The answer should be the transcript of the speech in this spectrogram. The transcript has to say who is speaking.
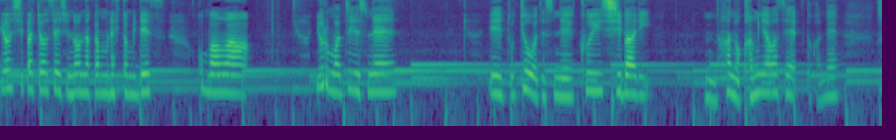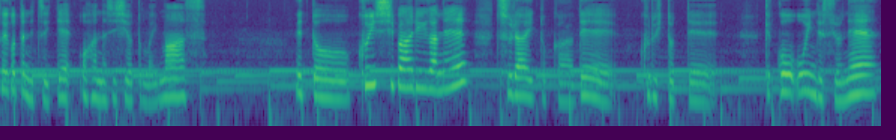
Speaker 1: 漁師場調整士の中村ひとみです。こんばんは。夜も暑いですね。えーと今日はですね食いしばり、うん、歯の噛み合わせとかねそういうことについてお話ししようと思います。えっと食いしばりがね辛いとかで来る人って結構多いんですよね。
